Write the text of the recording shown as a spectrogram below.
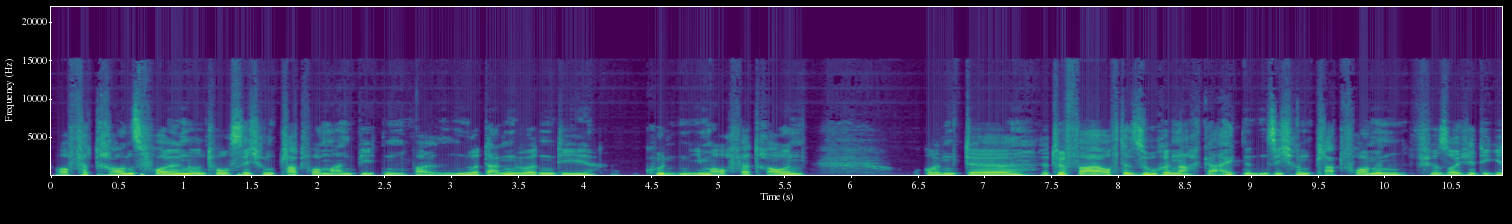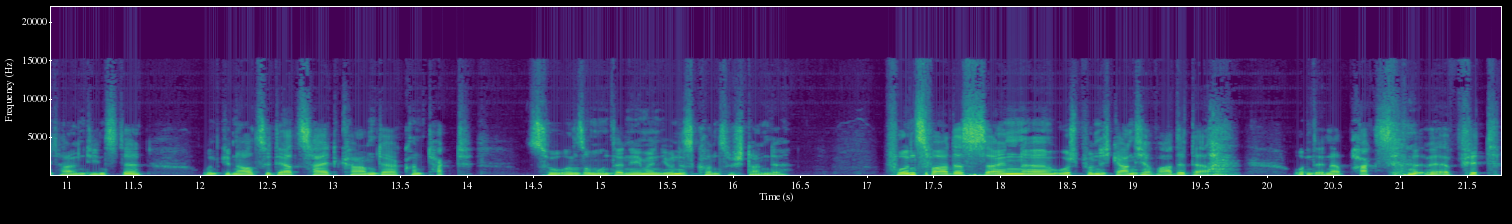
auf vertrauensvollen und hochsicheren Plattformen anbieten, weil nur dann würden die Kunden ihm auch vertrauen. Und äh, der TÜV war auf der Suche nach geeigneten sicheren Plattformen für solche digitalen Dienste. Und genau zu der Zeit kam der Kontakt zu unserem Unternehmen Uniscon zustande. Für uns war das ein äh, ursprünglich gar nicht erwarteter und in der Praxis äh, fit.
